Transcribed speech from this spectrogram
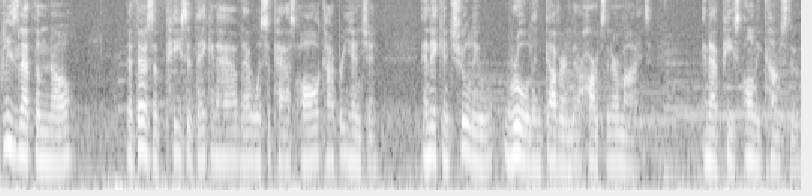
Please let them know that there's a peace that they can have that will surpass all comprehension, and it can truly rule and govern their hearts and their minds. And that peace only comes through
